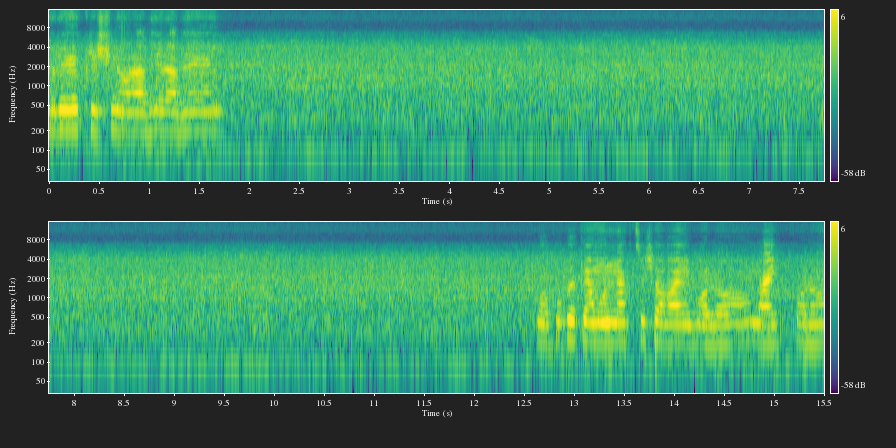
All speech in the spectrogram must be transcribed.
হরে কৃষ্ণ রাধে রাধে। গপুকে কেমন লাগছে সবাই বলো লাইক করো।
